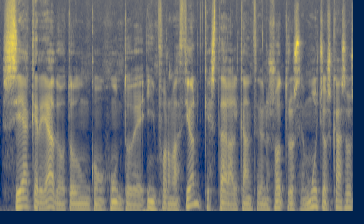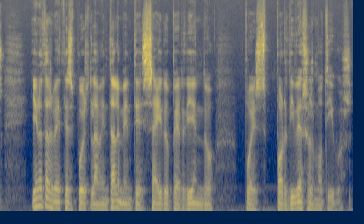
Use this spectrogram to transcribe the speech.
se ha creado todo un conjunto de información que está al alcance de nosotros en muchos casos y en otras veces pues lamentablemente se ha ido perdiendo pues por diversos motivos.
